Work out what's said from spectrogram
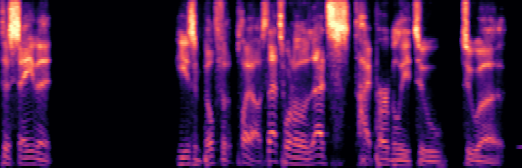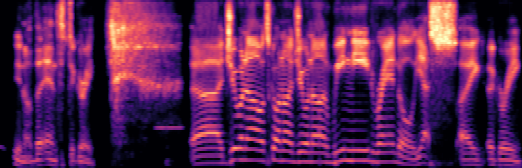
to say that he isn't built for the playoffs, that's one of those. That's hyperbole to to uh you know the nth degree. Uh, Juanon, what's going on, Juanon? We need Randle. Yes, I agree.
